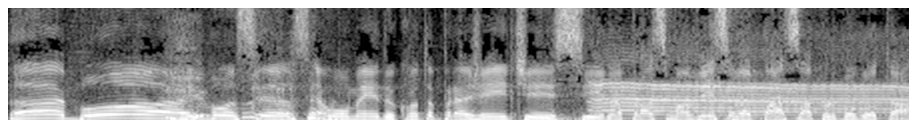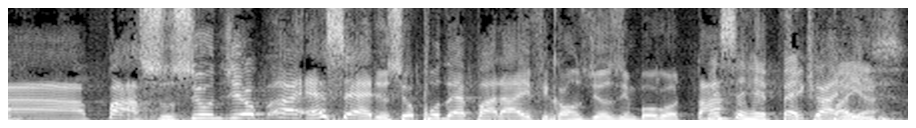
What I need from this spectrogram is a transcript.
Ah, boa! E você, Anselmo Mendo, conta pra gente se na próxima vez você vai passar por Bogotá. Ah, passo. Se um dia eu... ah, é sério, se eu puder parar e ficar uns dias em Bogotá. Mas você repete ficaria. o país?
